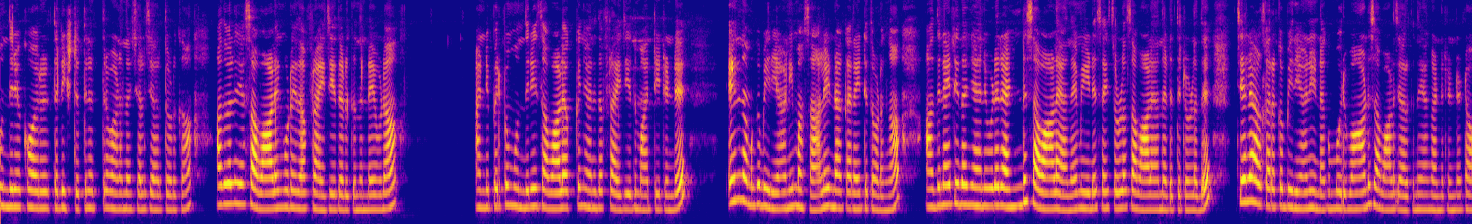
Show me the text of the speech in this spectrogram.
മുന്തിരിയൊക്കെ ഓരോരുത്തരുടെ ഇഷ്ടത്തിന് എത്ര വേണമെന്ന് വെച്ചാൽ ചേർത്ത് കൊടുക്കുക അതുപോലെ ഞാൻ സവാളയും കൂടെ ഇതാ ഫ്രൈ ചെയ്തെടുക്കുന്നുണ്ട് ഇവിടെ. അണ്ടിപ്പരിപ്പ് മുന്തിരി സവാളയൊക്കെ ഞാനിതാ ഫ്രൈ ചെയ്ത് മാറ്റിയിട്ടുണ്ട്. ഇനി നമുക്ക് ബിരിയാണി മസാല ഉണ്ടാക്കാനായിട്ട് തുടങ്ങാം. അതിനായിട്ട് ഇതാ ഞാനിവിടെ രണ്ട് സവാളയാണ് മീഡിയം സൈസുള്ള സവാളയാണ് എടുത്തിട്ടുള്ളത്. ചില ആൾക്കാരൊക്കെ ബിരിയാണി ഉണ്ടാക്കുമ്പോൾ ഒരുപാട് സവാള ചേർക്കുന്നത് ഞാൻ കണ്ടിട്ടുണ്ട് കേട്ടോ.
